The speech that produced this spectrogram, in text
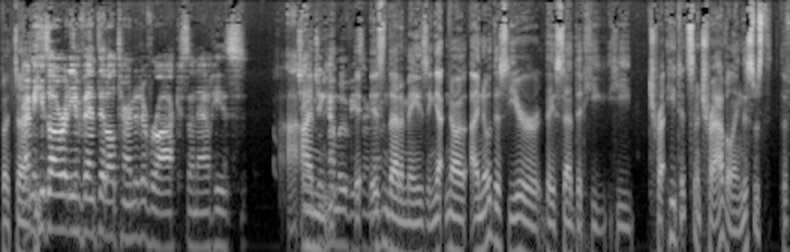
But uh, I mean, he's already invented alternative rock, so now he's I- changing how movies are Isn't that amazing? Yeah, no, I know this year they said that he he tra- he did some traveling. This was the,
